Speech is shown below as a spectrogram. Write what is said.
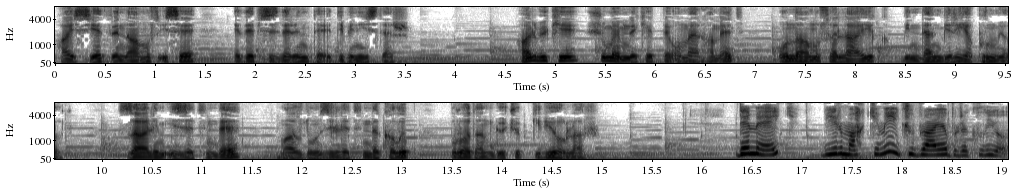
Haysiyet ve namus ise edepsizlerin teedibini ister. Halbuki şu memlekette o merhamet, o namusa layık binden biri yapılmıyor. Zalim izzetinde, mazlum zilletinde kalıp buradan göçüp gidiyorlar. Demek bir mahkeme-i kübraya bırakılıyor.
